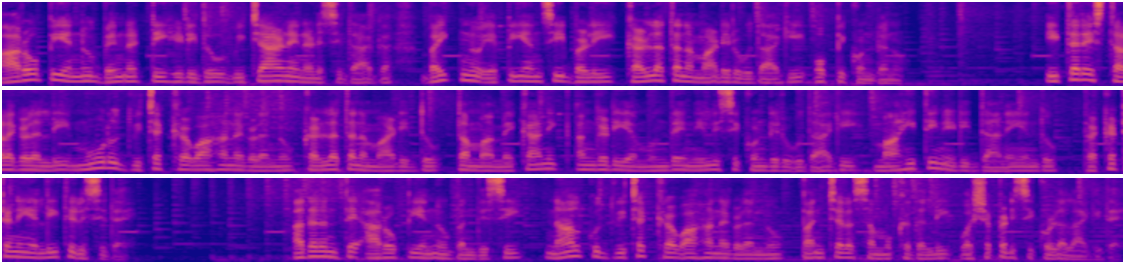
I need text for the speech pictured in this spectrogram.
ಆರೋಪಿಯನ್ನು ಬೆನ್ನಟ್ಟಿ ಹಿಡಿದು ವಿಚಾರಣೆ ನಡೆಸಿದಾಗ ಬೈಕ್ನು ಎಪಿಎನ್ಸಿ ಬಳಿ ಕಳ್ಳತನ ಮಾಡಿರುವುದಾಗಿ ಒಪ್ಪಿಕೊಂಡನು. ಇತರೆ ಸ್ಥಳಗಳಲ್ಲಿ ಮೂರು ದ್ವಿಚಕ್ರ ವಾಹನಗಳನ್ನು ಕಳ್ಳತನ ಮಾಡಿದ್ದು ತಮ್ಮ ಮೆಕ್ಯಾನಿಕ್ ಅಂಗಡಿಯ ಮುಂದೆ ನಿಲ್ಲಿಸಿಕೊಂಡಿರುವುದಾಗಿ ಮಾಹಿತಿ ನೀಡಿದ್ದಾನೆ ಎಂದು ಪ್ರಕಟಣೆಯಲ್ಲಿ ತಿಳಿಸಿದೆ. ಅದರಂತೆ ಆರೋಪಿಯನ್ನು ಬಂಧಿಸಿ ನಾಲ್ಕು ದ್ವಿಚಕ್ರ ವಾಹನಗಳನ್ನು ಪಂಚರ ಸಮ್ಮುಖದಲ್ಲಿ ವಶಪಡಿಸಿಕೊಳ್ಳಲಾಗಿದೆ.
